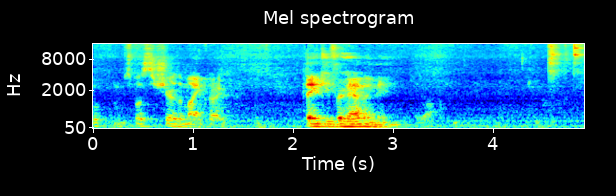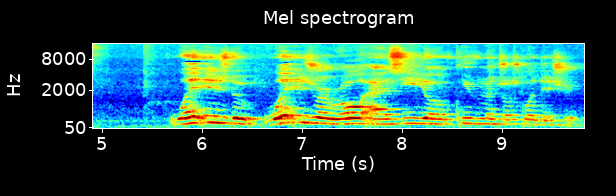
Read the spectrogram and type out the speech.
Oh, I'm supposed to share the mic, right? Thank you for having me. What is the what is your role as CEO of Cleveland Metro School District?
